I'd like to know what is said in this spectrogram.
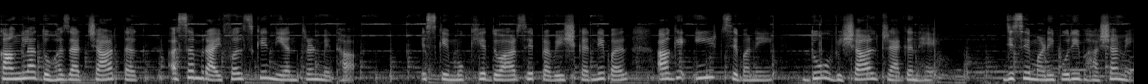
कांगला 2004 तक असम राइफल्स के नियंत्रण में था। इसके मुख्य द्वार से प्रवेश करने पर आगे ईंट से बने दो विशाल ड्रैगन हैं। जिसे मणिपुरी भाषा में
